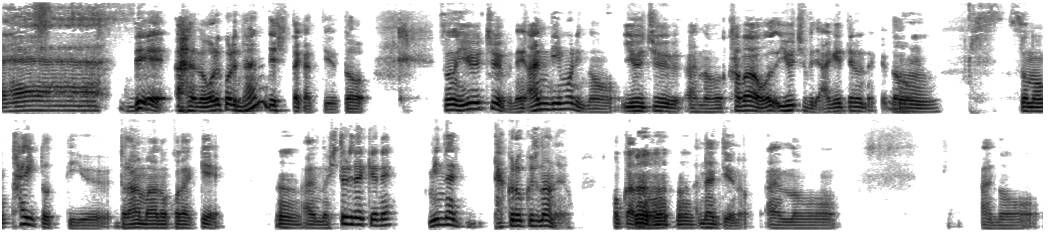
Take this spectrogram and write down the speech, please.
ええで、あの、俺これなんで知ったかっていうと、その YouTube ね、アンディ・モリの YouTube、あの、カバーを YouTube で上げてるんだけど、うん。そのカイトっていうドラマーの子だけ、うん。あの、一人だけね、みんな卓録なのよ。他の、うんうんうなんていうの、あの、あの、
